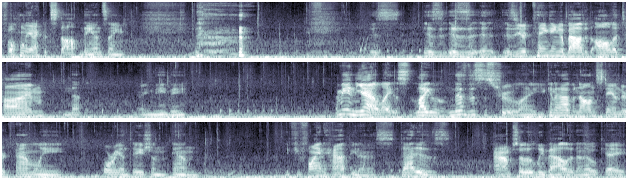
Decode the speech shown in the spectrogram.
If only I could stop dancing. is, is is is you're thinking about it all the time? No, maybe. I mean, yeah, like like this, this is true. Like you can have a non-standard family orientation, and if you find happiness, that is absolutely valid and okay.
